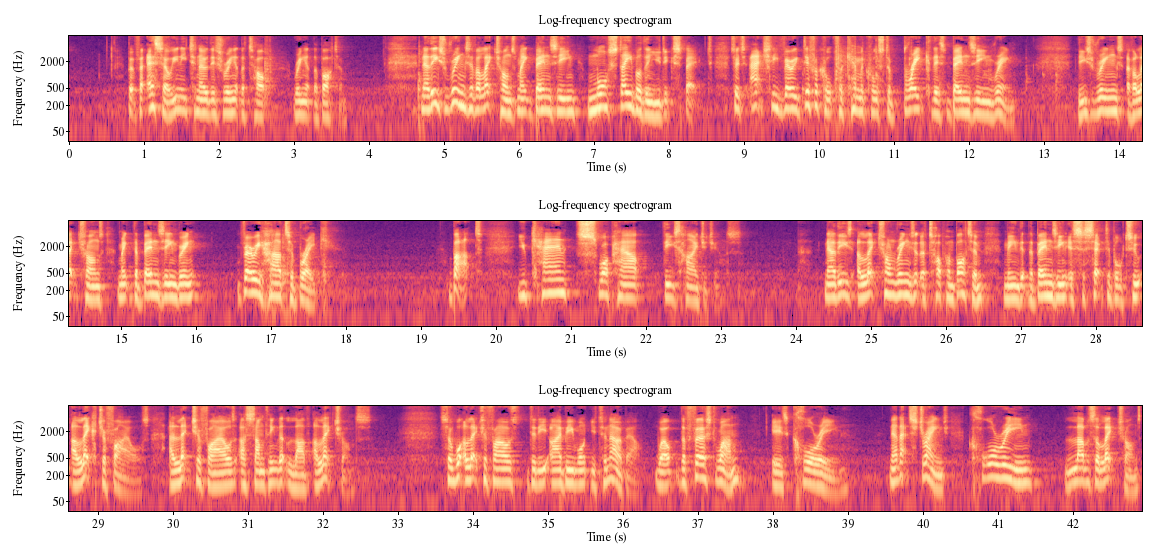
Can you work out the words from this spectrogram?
But for SL, you need to know this ring at the top, ring at the bottom. Now, these rings of electrons make benzene more stable than you'd expect, so it's actually very difficult for chemicals to break this benzene ring. These rings of electrons make the benzene ring very hard to break. But you can swap out these hydrogens. Now, these electron rings at the top and bottom mean that the benzene is susceptible to electrophiles. Electrophiles are something that love electrons. So, what electrophiles do the IB want you to know about? Well, the first one is chlorine. Now, that's strange. Chlorine loves electrons.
